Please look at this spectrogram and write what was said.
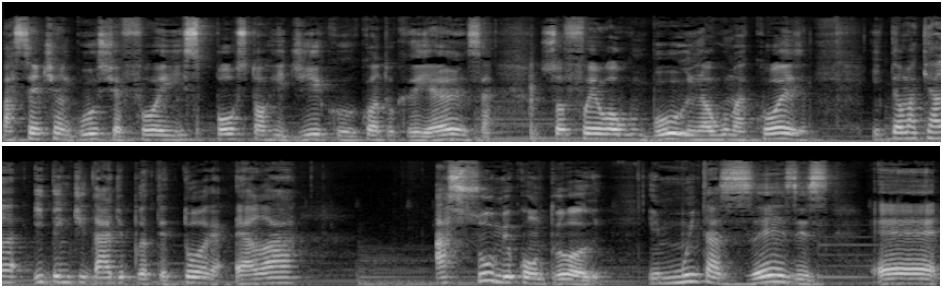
bastante angústia, foi exposto ao ridículo quando criança, sofreu algum bullying, alguma coisa. Então aquela identidade protetora, ela assume o controle e muitas vezes é,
